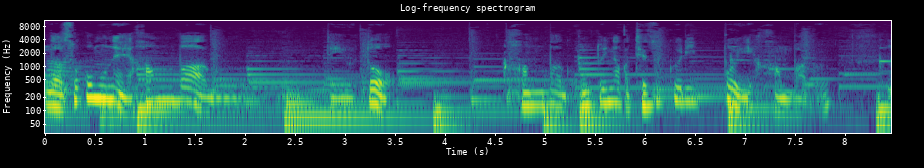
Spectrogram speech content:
だからそこもね、ハンバーグっていうと、ハンバーグ、本当になんか手作りっぽいハンバーう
